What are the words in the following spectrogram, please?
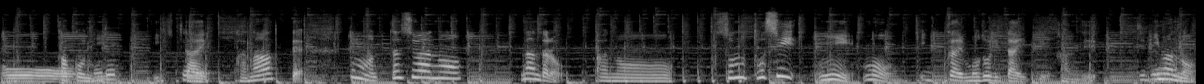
お過去に行きたいかなってでも私はあのなんだろうあのその年にもう一回戻りたいっていう感じ。今の。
